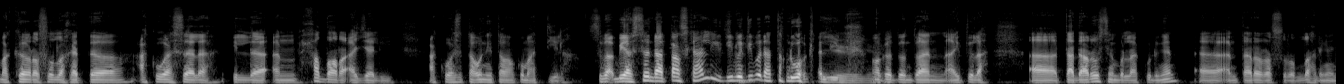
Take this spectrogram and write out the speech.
Maka Rasulullah kata, aku rasalah illa an hadara ajali. Aku rasa tahun ni tahun aku matilah. Sebab biasa datang sekali, tiba-tiba datang dua kali. Yeah, yeah. Maka tuan-tuan, ah, itulah uh, tadarus yang berlaku dengan uh, antara Rasulullah dengan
